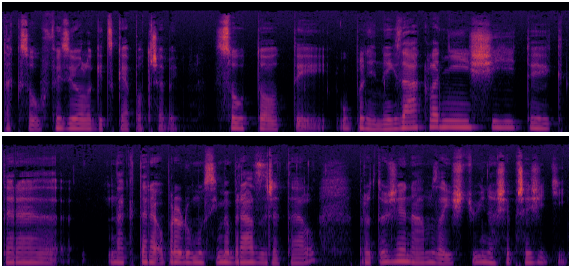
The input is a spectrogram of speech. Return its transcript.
tak jsou fyziologické potřeby. Jsou to ty úplně nejzákladnější, ty, které, na které opravdu musíme brát zřetel, protože nám zajišťují naše přežití.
